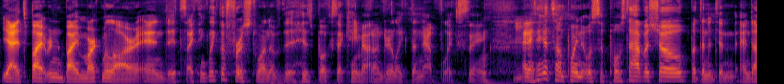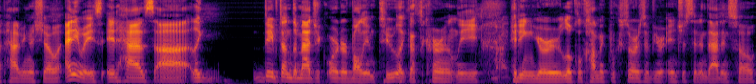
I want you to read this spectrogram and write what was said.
Yeah, it's by written by Mark Millar, and it's I think like the first one of the his books that came out under like the Netflix thing. Mm. And I think at some point it was supposed to have a show, but then it didn't end up having a show. Anyways, it has uh like they've done the Magic Order Volume Two, like that's currently Right. hitting your local comic book stores if you're interested in that. And so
